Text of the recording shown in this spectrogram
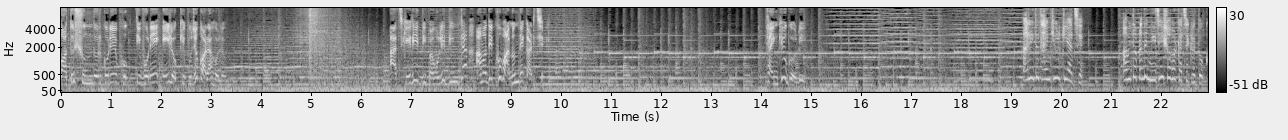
কত সুন্দর করে ভক্তি ভরে এই লক্ষ্মী পুজো করা হলো। আজকের এই দীপাবলির দিনটা আমাদের খুব আনন্দে কাটছে। থ্যাংক ইউ গৌরী আর এই তো থ্যাংক ইউর কি আছে? আমি তো আপনাদের নিজেই সবার কাছে কৃতজ্ঞ।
